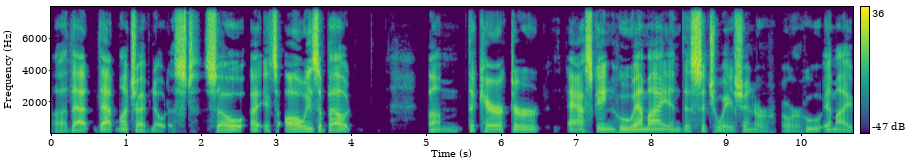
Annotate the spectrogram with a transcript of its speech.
Uh, that that much I've noticed. So uh, it's always about um, the character asking, "Who am I in this situation?" or or "Who am I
